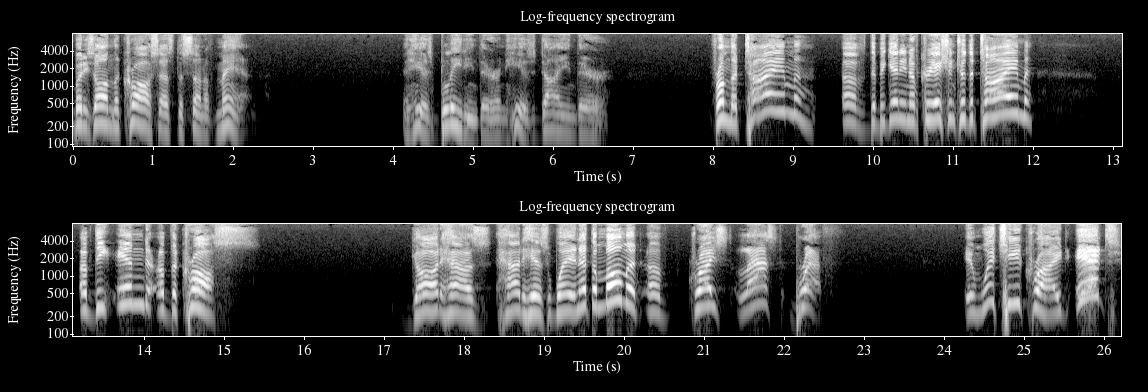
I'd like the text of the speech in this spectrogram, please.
But he's on the cross as the Son of Man. And he is bleeding there and he is dying there. From the time of the beginning of creation to the time of the end of the cross, God has had his way. And at the moment of Christ's last breath, in which he cried, It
